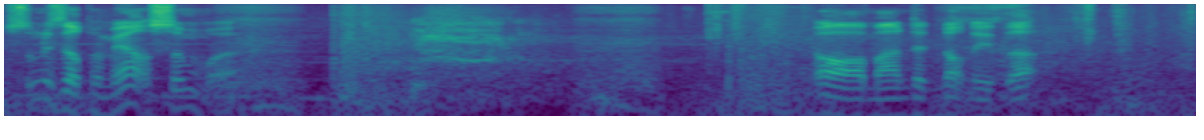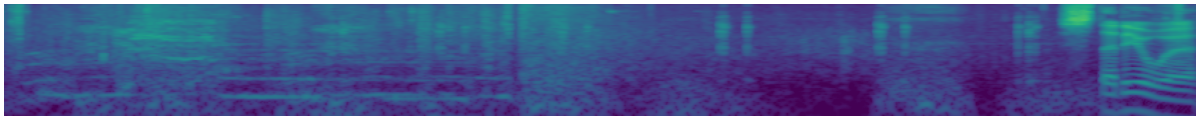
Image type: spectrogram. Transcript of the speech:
Somebody's helping me out somewhere. Oh man, did not need that. Steady away.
